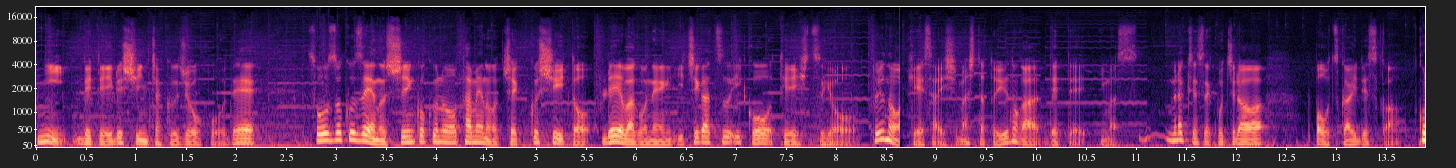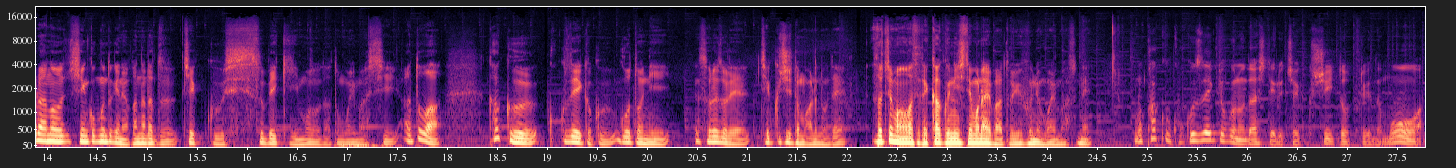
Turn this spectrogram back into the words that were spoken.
に出ている新着情報で相続税の申告のためのチェックシート令和5年1月以降提出用というのを掲載しましたというのが出ています村木先生こちらはやっぱお使いですか？これあの申告の時には必ずチェックすべきものだと思いますしあとは各国税局ごとにそれぞれチェックシートもあるのでそっちも合わせて確認してもらえばというふうに思いますね。各国税局の出しているチェックシートっていうのも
